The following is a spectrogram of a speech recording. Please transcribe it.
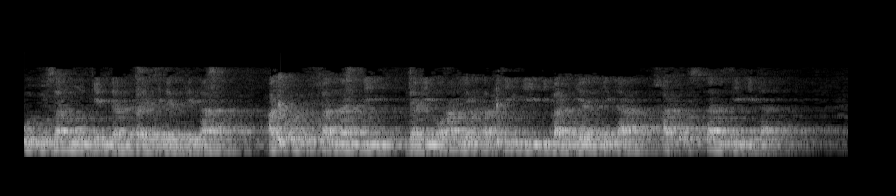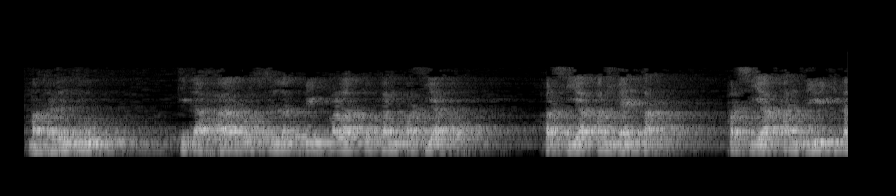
Utusan mungkin dari presiden kita atau utusan nanti dari orang yang tertinggi di bagian kita atau instansi kita. Maka tentu kita harus lebih melakukan persiapan. Persiapan mental, persiapan diri kita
